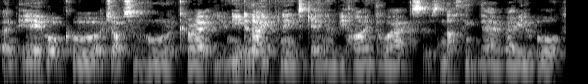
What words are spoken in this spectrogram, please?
an ear hook or a Jobson horn or correct, you need an opening to get in behind the wax. There's nothing there available.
